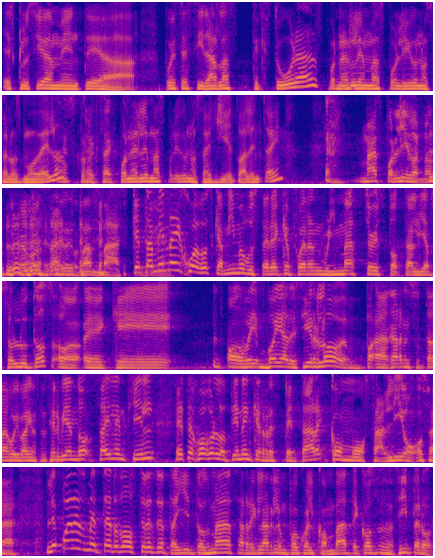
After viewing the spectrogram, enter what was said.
exclusivamente a, pues, estirar las texturas, ponerle más polígonos a los modelos, correcto. Exacto. ponerle más polígonos a Jill Valentine. Más polígonos. Me gusta eso. Más-. Que también hay juegos que a mí me gustaría que fueran remasters total y absolutos o eh, que voy a decirlo, agarren su trago y váyanse sirviendo. Silent Hill, ese juego lo tienen que respetar como salió. O sea, le puedes meter dos, tres detallitos más, arreglarle un poco el combate, cosas así, pero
